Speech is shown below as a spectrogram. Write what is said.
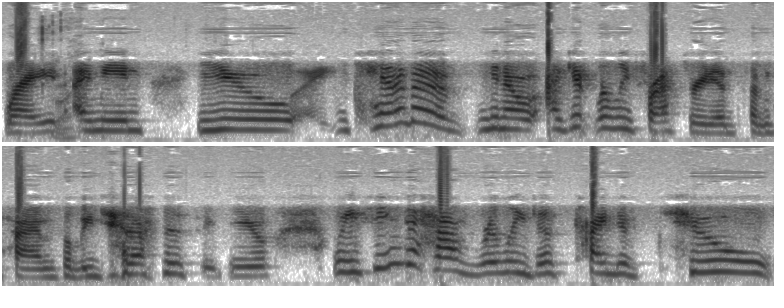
Right? right? I mean, you, Canada, you know, I get really frustrated sometimes. I'll be dead honest with you. We seem to have really just kind of two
